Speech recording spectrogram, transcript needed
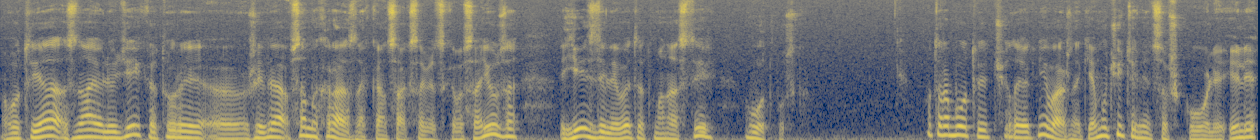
Вот я знаю людей, которые, э, живя в самых разных концах Советского Союза, ездили в этот монастырь в отпуск. Вот работает человек, неважно кем, учительница в школе или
